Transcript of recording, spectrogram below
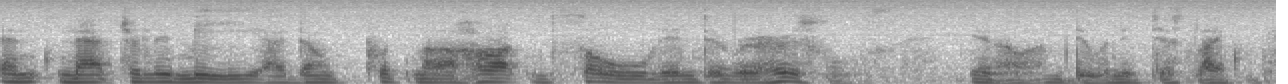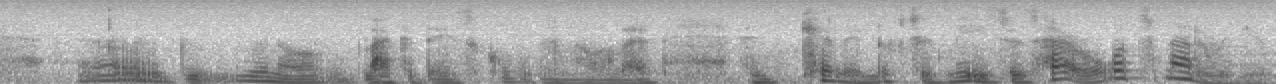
and naturally, me, I don't put my heart and soul into rehearsals. You know, I'm doing it just like, uh, you know, lackadaisical and all that. And Kelly looks at me, he says, Harold, what's the matter with you?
